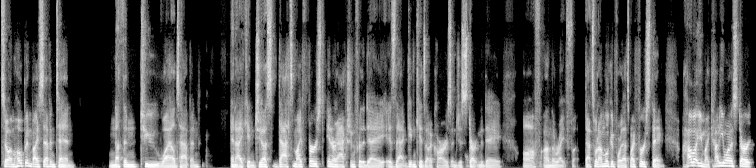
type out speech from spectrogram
so I'm hoping by seven ten, nothing too wild's happened, and I can just that's my first interaction for the day is that getting kids out of cars and just starting the day off on the right foot. That's what I'm looking for. That's my first thing. How about you, Mike? How do you want to start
